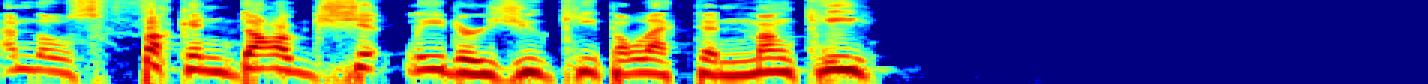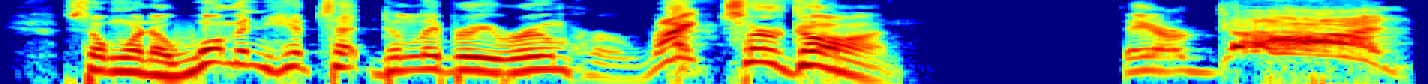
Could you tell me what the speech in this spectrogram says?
and those fucking dog shit leaders you keep electing, monkey. So when a woman hits that delivery room, her rights are gone. They are gone.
